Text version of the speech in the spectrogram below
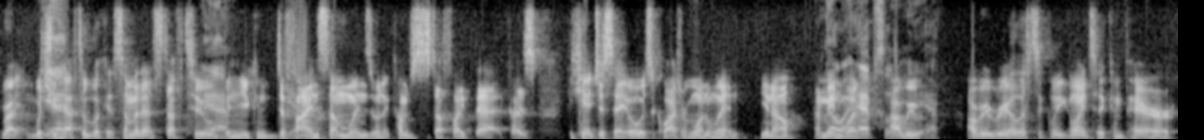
right? Which you have to look at some of that stuff too. Yeah. But you can define some wins when it comes to stuff like that because you can't just say, "Oh, it's a quadrant one win." You know, I mean, No, what are we yeah. are we realistically going to compare?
